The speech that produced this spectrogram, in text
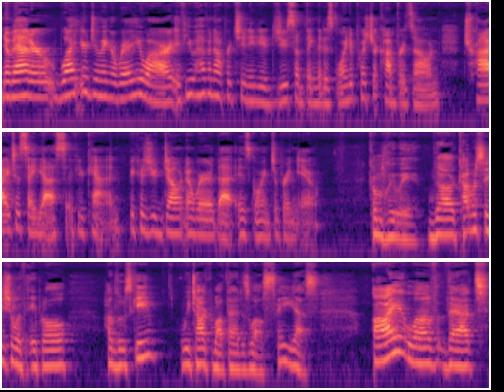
no matter what you're doing or where you are, if you have an opportunity to do something that is going to push your comfort zone, try to say yes if you can, because you don't know where that is going to bring you. Completely. The conversation with April Hudlowski, we talk about that as well. Say yes. I love that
